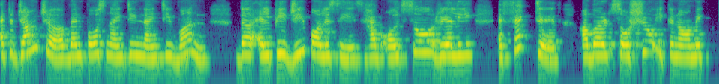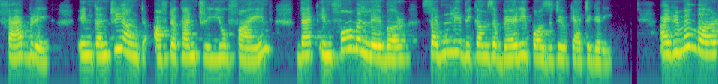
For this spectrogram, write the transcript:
at a juncture when post 1991 the lpg policies have also really affected our socio-economic fabric in country after country, you find that informal labor suddenly becomes a very positive category. I remember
